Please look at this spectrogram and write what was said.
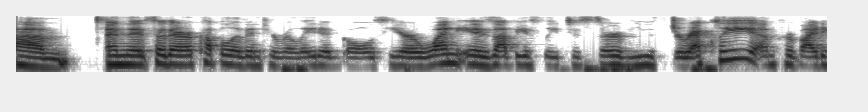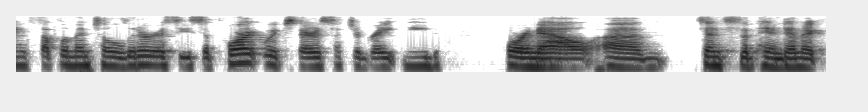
Um, and the, so there are a couple of interrelated goals here. One is obviously to serve youth directly and providing supplemental literacy support, which there's such a great need for now um, since the pandemic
